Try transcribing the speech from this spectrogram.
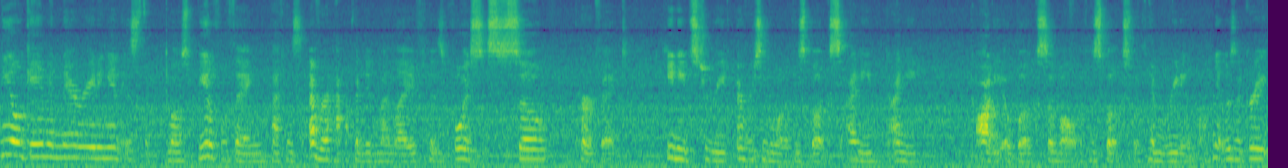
Neil Gaiman narrating it is the most beautiful thing that has ever happened in my life. His voice is so perfect. He needs to read every single one of his books. I need I need audiobooks of all of his books with him reading them. It was a great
